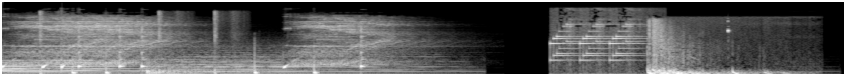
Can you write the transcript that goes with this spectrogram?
Woo!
